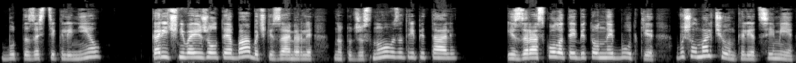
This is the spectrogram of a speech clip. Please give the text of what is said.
будто застекленел. Коричневые и желтые бабочки замерли, но тут же снова затрепетали. Из-за расколотой бетонной будки вышел мальчонка лет семи,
